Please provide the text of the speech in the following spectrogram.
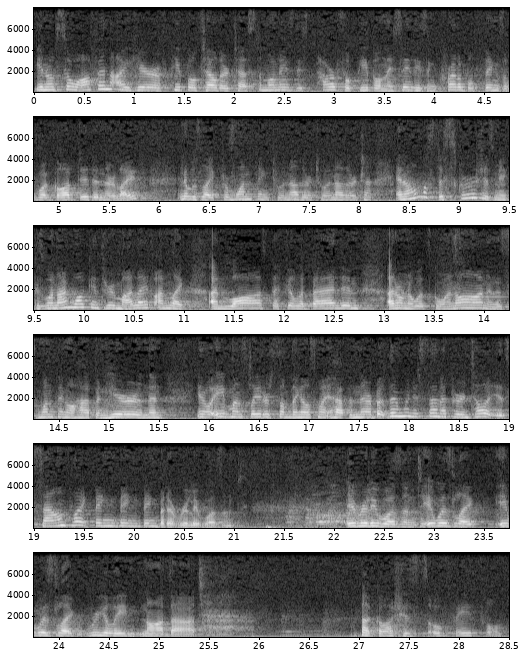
You know, so often I hear of people tell their testimonies, these powerful people, and they say these incredible things of what God did in their life. And it was like from one thing to another to another. To, and it almost discourages me because when I'm walking through my life, I'm like, I'm lost, I feel abandoned, I don't know what's going on, and this one thing will happen here, and then, you know, eight months later, something else might happen there. But then when you stand up here and tell it, it sounds like bing, bing, bing, but it really wasn't. It really wasn't. It was like, it was like really not that. But God is so faithful.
